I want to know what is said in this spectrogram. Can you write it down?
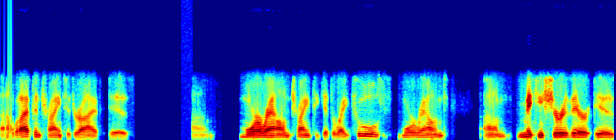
Uh, what I've been trying to drive is um, more around trying to get the right tools, more around um, making sure there is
